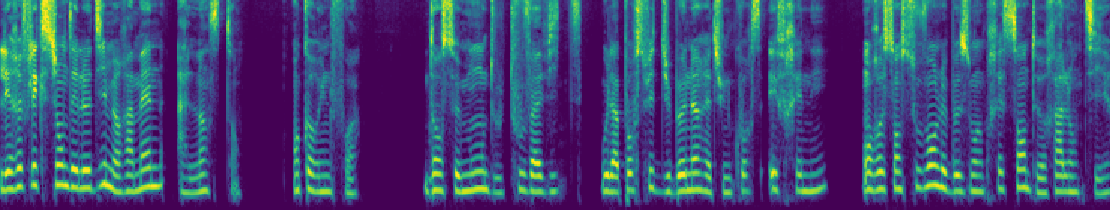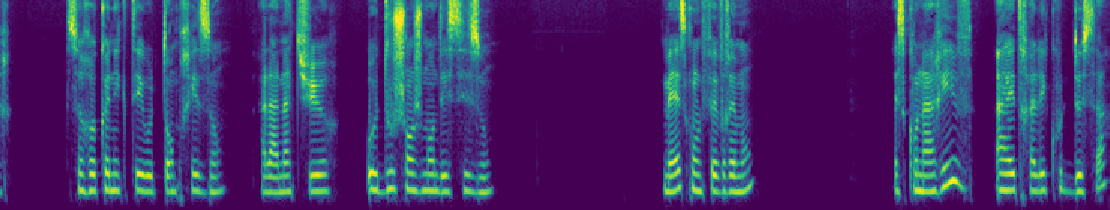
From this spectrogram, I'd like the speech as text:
Les réflexions d'Elodie me ramènent à l'instant, encore une fois. Dans ce monde où tout va vite, où la poursuite du bonheur est une course effrénée, on ressent souvent le besoin pressant de ralentir, se reconnecter au temps présent, à la nature, au doux changement des saisons. Mais est-ce qu'on le fait vraiment? Est-ce qu'on arrive? À être à l'écoute de ça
